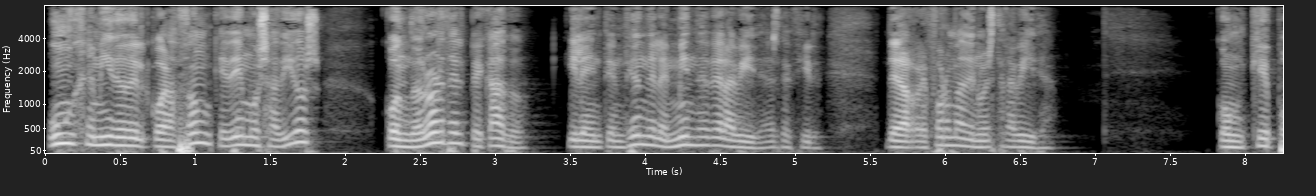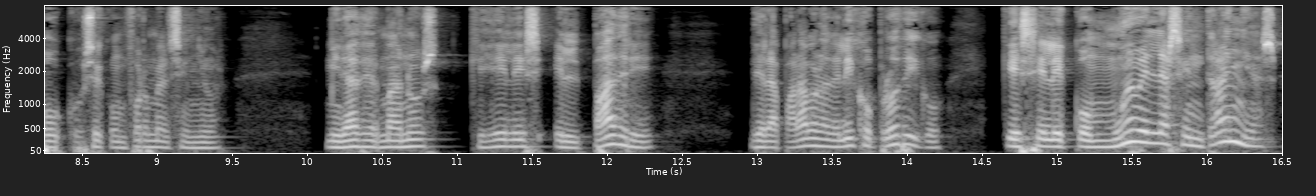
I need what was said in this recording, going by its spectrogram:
un gemido del corazón que demos a Dios con dolor del pecado y la intención de la enmienda de la vida, es decir, de la reforma de nuestra vida. con qué poco se conforma el Señor. Mirad, hermanos, que Él es el Padre de la palabra del Hijo pródigo, que se le conmueven las entrañas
